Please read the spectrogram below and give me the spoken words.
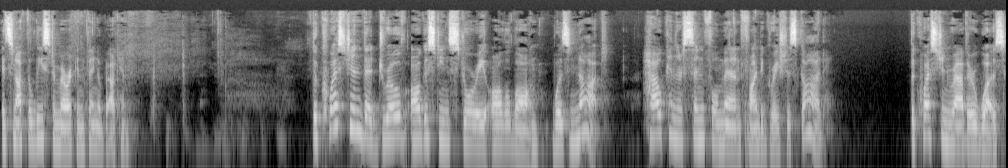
It's not the least American thing about him. The question that drove Augustine's story all along was not how can a sinful man find a gracious God? The question rather was,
